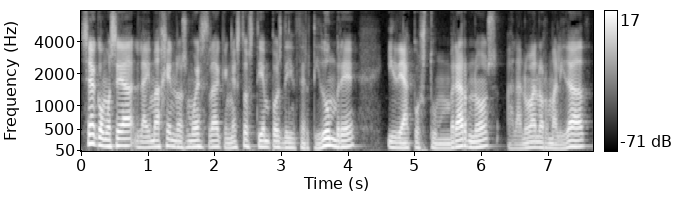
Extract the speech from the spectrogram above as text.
Sea como sea, la imagen nos muestra que en estos tiempos de incertidumbre y de acostumbrarnos a la nueva normalidad,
